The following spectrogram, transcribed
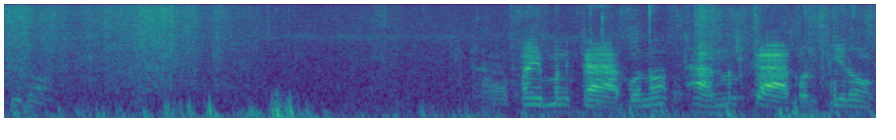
พี่น้องถ้าไฟ มันกาก่อนเนาะทานมันกาก่อนพี่น้อง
